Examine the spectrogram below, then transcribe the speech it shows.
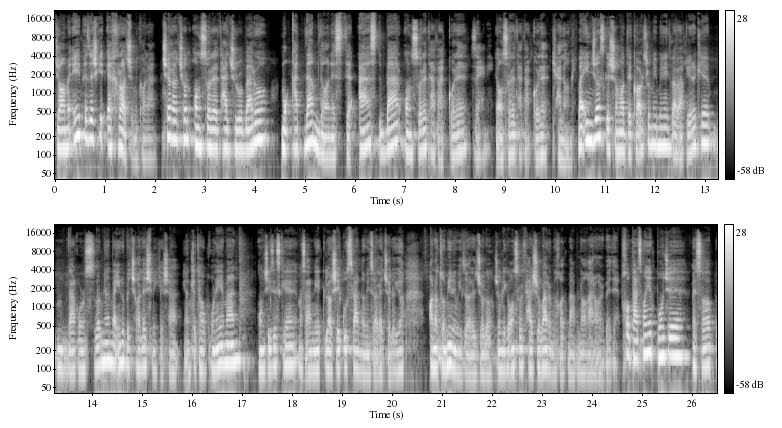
جامعه پزشکی اخراج می‌کنن. چرا؟ چون عنصر تجربه رو مقدم دانسته است بر عنصر تفکر ذهنی یا عنصر تفکر کلامی. و اینجاست که شما دکارت رو می‌بینید و بقیه رو که در قرون میان و این رو به چالش می‌کشن. یعنی کتابخونه من اون چیزی است که مثلا یک لاشه گوسفند رو می‌ذاره جلو یا آناتومی رو می‌ذاره جلو چون دیگه عنصر تجربه رو می‌خواد مبنا قرار بده. خب پس ما یه موج حساب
